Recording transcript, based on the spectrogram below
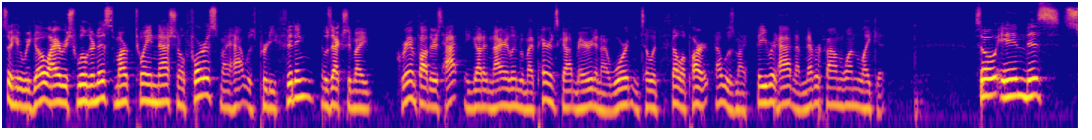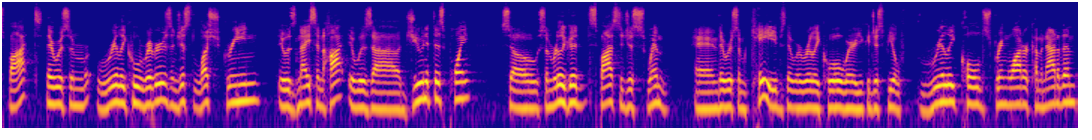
So here we go Irish Wilderness, Mark Twain National Forest. My hat was pretty fitting. It was actually my grandfather's hat. He got it in Ireland when my parents got married, and I wore it until it fell apart. That was my favorite hat, and I've never found one like it. So in this spot, there was some really cool rivers and just lush green. It was nice and hot. It was uh, June at this point, so some really good spots to just swim. And there were some caves that were really cool where you could just feel really cold spring water coming out of them.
